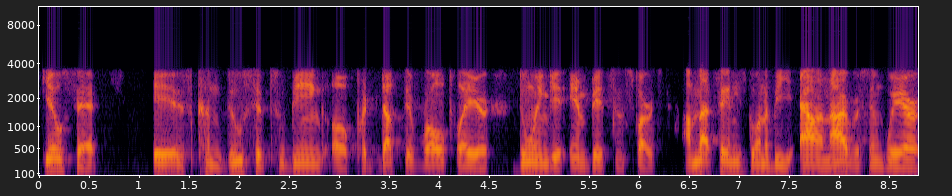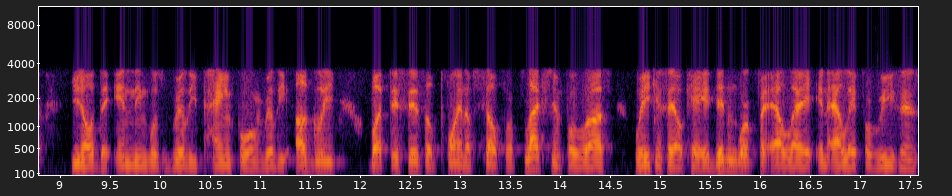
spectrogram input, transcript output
skill set is conducive to being a productive role player, doing it in bits and spurts. I'm not saying he's going to be Allen Iverson, where you know the ending was really painful and really ugly, but this is a point of self-reflection for Russ, where he can say, okay, it didn't work for LA in LA for reasons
